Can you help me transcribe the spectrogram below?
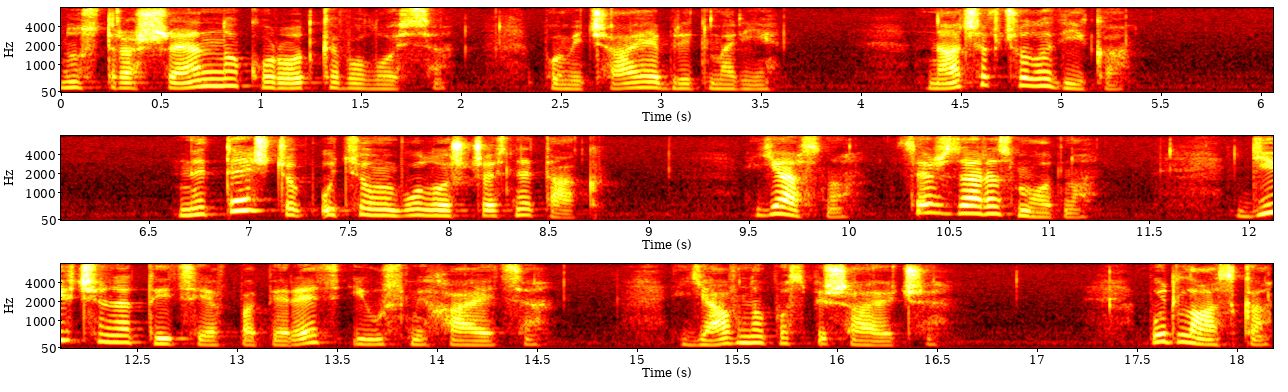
ну страшенно коротке волосся, помічає Брід Марі, наче в чоловіка. Не те, щоб у цьому було щось не так. Ясно, це ж зараз модно. Дівчина тицяє в папірець і усміхається, явно поспішаючи. Будь ласка,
